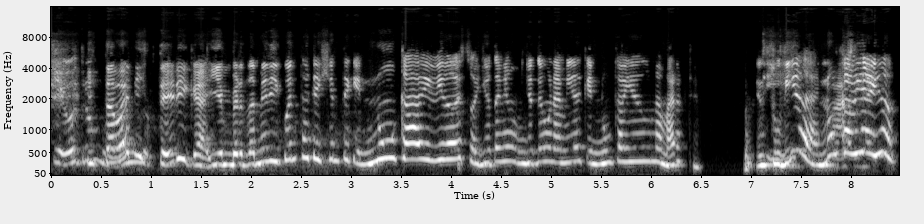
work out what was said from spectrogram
Que otro Estaban mundo. histéricas y en verdad me di cuenta que hay gente que nunca ha vivido eso. Yo tenía, yo tengo una amiga que nunca había ido a una marcha. En Sí, su vida, nunca había ido.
